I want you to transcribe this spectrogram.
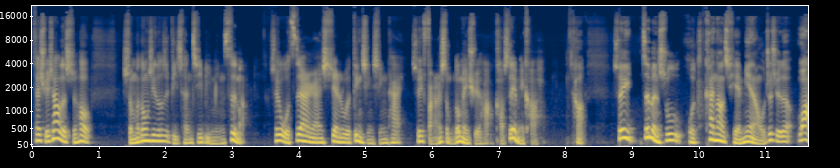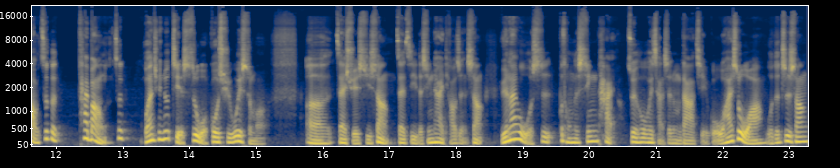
在学校的时候。什么东西都是比成绩、比名次嘛，所以我自然而然陷入了定型心态，所以反而什么都没学好，考试也没考好。好，所以这本书我看到前面啊，我就觉得哇，这个太棒了，这完全就解释我过去为什么呃在学习上，在自己的心态调整上，原来我是不同的心态，最后会产生那么大的结果。我还是我啊，我的智商，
